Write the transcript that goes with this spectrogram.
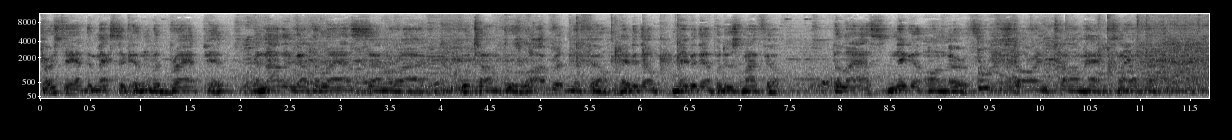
First they had the Mexican with Brad Pitt, and now they've got the Last Samurai with Tom Cruise. Well, I've written the film. Maybe they'll maybe they'll produce my film. The Last Nigga on Earth, oh. starring Tom Hanks. How about that?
